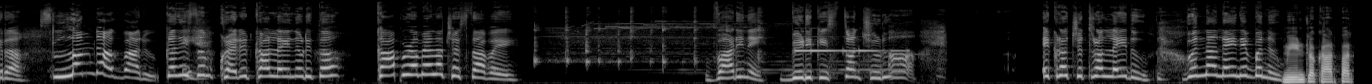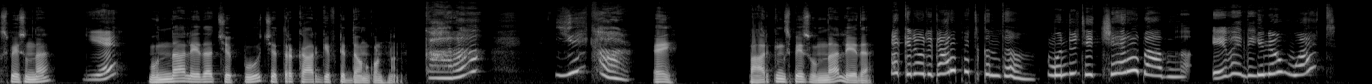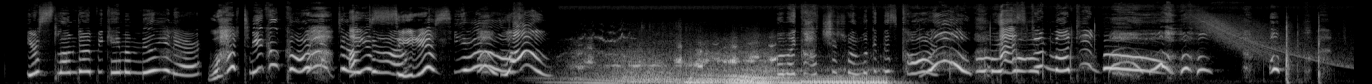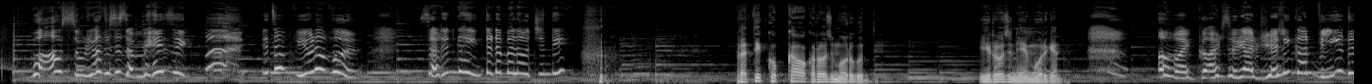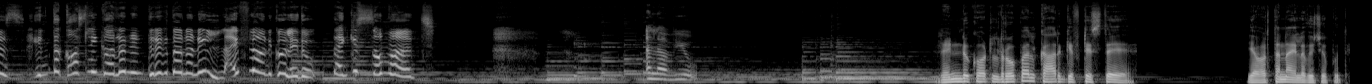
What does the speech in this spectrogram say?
ఆగరా slum dog వారు. కనీసం క్రెడిట్ కార్డ్ లేనుడితో కాపురం ఎలా చేస్తావే? వాడినే వీడికి ఇస్తాను చూడు. ఇక్కడ చిత్రం లేదు. విన్నా నేనివ్వను. మీ ఇంట్లో కార్ పార్క్ స్పేస్ ఉందా? ఏ? ఉందా లేదా చెప్పు చిత్ర కార్ గిఫ్ట్ ఇద్దాం అనుకుంటున్నాను. కారా? ఏ కార్? ఏయ్ పార్కింగ్ స్పేస్ ఉందా లేదా? ఎక్కడ కారు పెట్టుకుందాం. ముందు తెచ్చారా బాబు? ఏమైంది? You know what? Your slumdog became a millionaire. What నీకు car Are you serious? Wow! Oh my god, Chitra, look at this car. Oh my Aston Martin! wow, Surya, this is amazing. It's so beautiful. సడన్గా ఇంత డబ్బులు వచ్చింది ప్రతి కుక్క ఒక రోజు మురుగుద్ది ఈరోజు నేను మురిగాను my god Surya really can't believe this ఇంత కాస్ట్లీ కార్లో నేను తిరుగుతానని లైఫ్లో అనుకోలేదు. Thank you so much I love you రెండు కోట్ల రూపాయలు కార్ గిఫ్ట్ ఇస్తే ఎవరితన్నా I love you చెప్పుద్ది.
